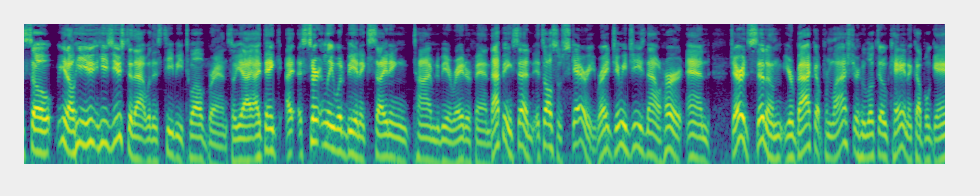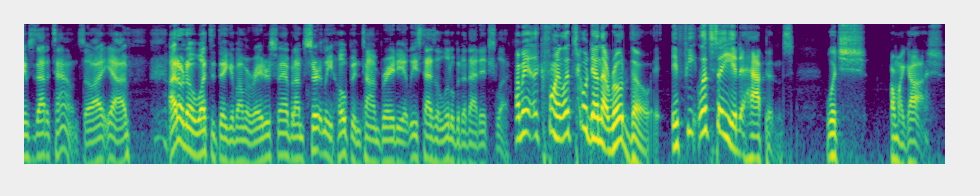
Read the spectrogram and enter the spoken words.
so you know he he's used to that with his TB12 brand. So yeah, I think I certainly would be an exciting time to be a Raider fan. That being said, it's also scary, right? Jimmy G's now hurt, and Jarrett Stidham, your backup from last year, who looked okay in a couple games, is out of town. So I yeah. I'm, I don't know what to think if I'm a Raiders fan, but I'm certainly hoping Tom Brady at least has a little bit of that itch left. I mean, like, fine. Let's go down that road though. If he, let's say it happens, which, oh my gosh,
